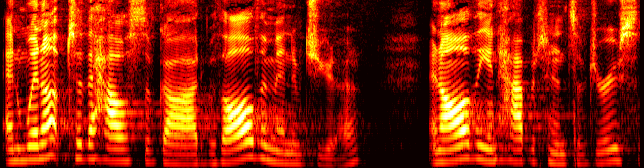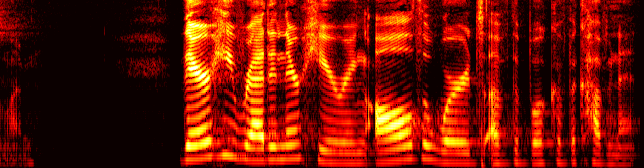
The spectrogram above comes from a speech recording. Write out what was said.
and went up to the house of God with all the men of Judah and all the inhabitants of Jerusalem. There he read in their hearing all the words of the book of the covenant,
